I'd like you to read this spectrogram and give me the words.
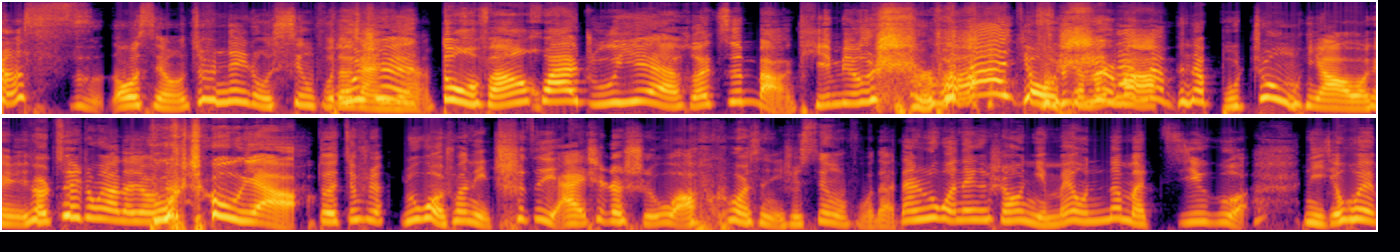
场死都行，就是那种幸福的感觉。不是洞房花烛夜和金榜题名时吗？那有什么吗？那那不重要。我跟你说，最重要的就是不重要。对，就是如果说你吃自己爱吃的食物，of course 你是幸福的。但如果那个时候你没有那么饥饿，你就会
